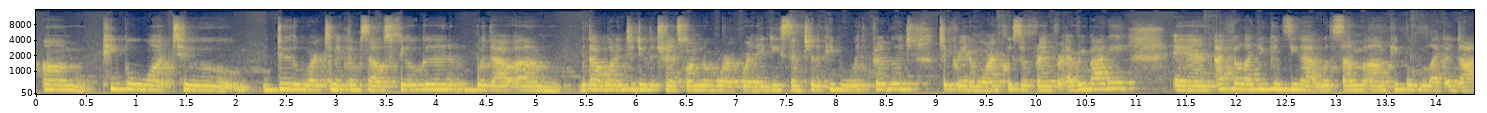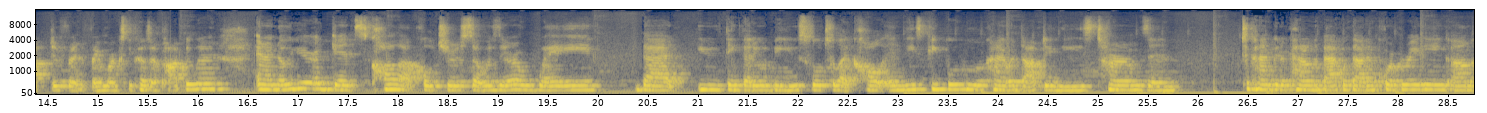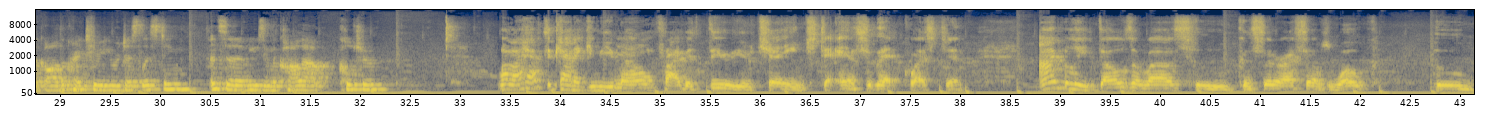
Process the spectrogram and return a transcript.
um, people want to do the work to make themselves feel good without um, without wanting to do the transformative work where they decenter the people with privilege to create a more inclusive frame for everybody. And I feel like you can see that with some um, people who like adopt different frameworks because they're popular. And I know you're against call out culture. So is there a way that you think that it would be useful to like call in these people who are kind of adopting these terms and to kind of get a pat on the back without incorporating um, like all the criteria you were just listing instead of using the call out culture? Well, I have to kind of give you my own private theory of change to answer that question. I believe those of us who consider ourselves woke, who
